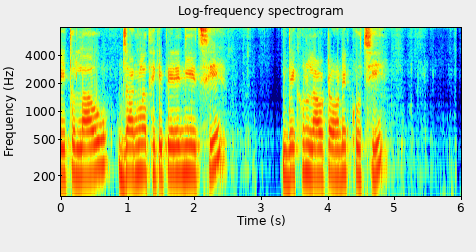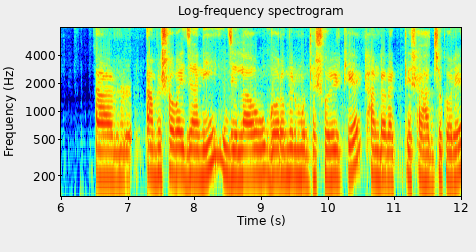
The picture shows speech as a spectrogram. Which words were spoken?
এই তো লাউ জাংলা থেকে পেরে নিয়েছি। দেখুন লাউটা অনেক কচি। আর আমরা সবাই জানি যে লাউ গরমের মধ্যে শরীরকে ঠান্ডা রাখতে সাহায্য করে।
